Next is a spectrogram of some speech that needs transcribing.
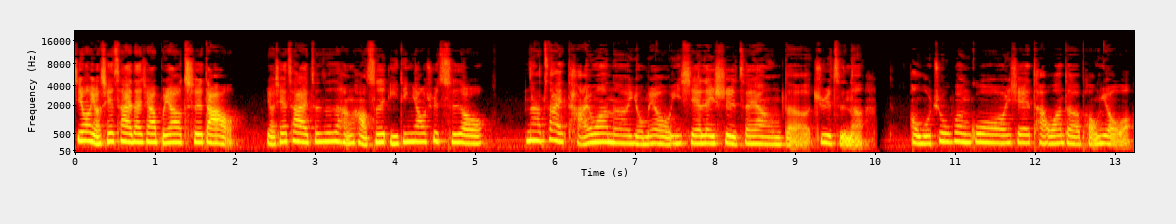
希望有些菜大家不要吃到，有些菜真的是很好吃，一定要去吃哦。那在台湾呢，有没有一些类似这样的句子呢？哦，我就问过一些台湾的朋友哦，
